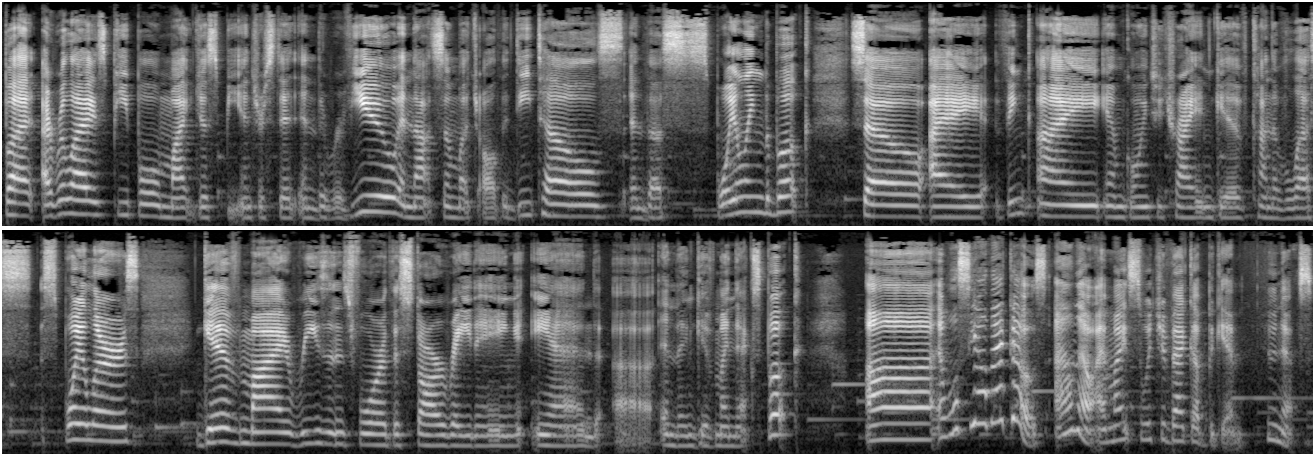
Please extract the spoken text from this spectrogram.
But I realized people might just be interested in the review and not so much all the details and thus spoiling the book. So I think I am going to try and give kind of less spoilers give my reasons for the star rating and uh, and then give my next book uh, and we'll see how that goes. I don't know. I might switch it back up again. Who knows?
